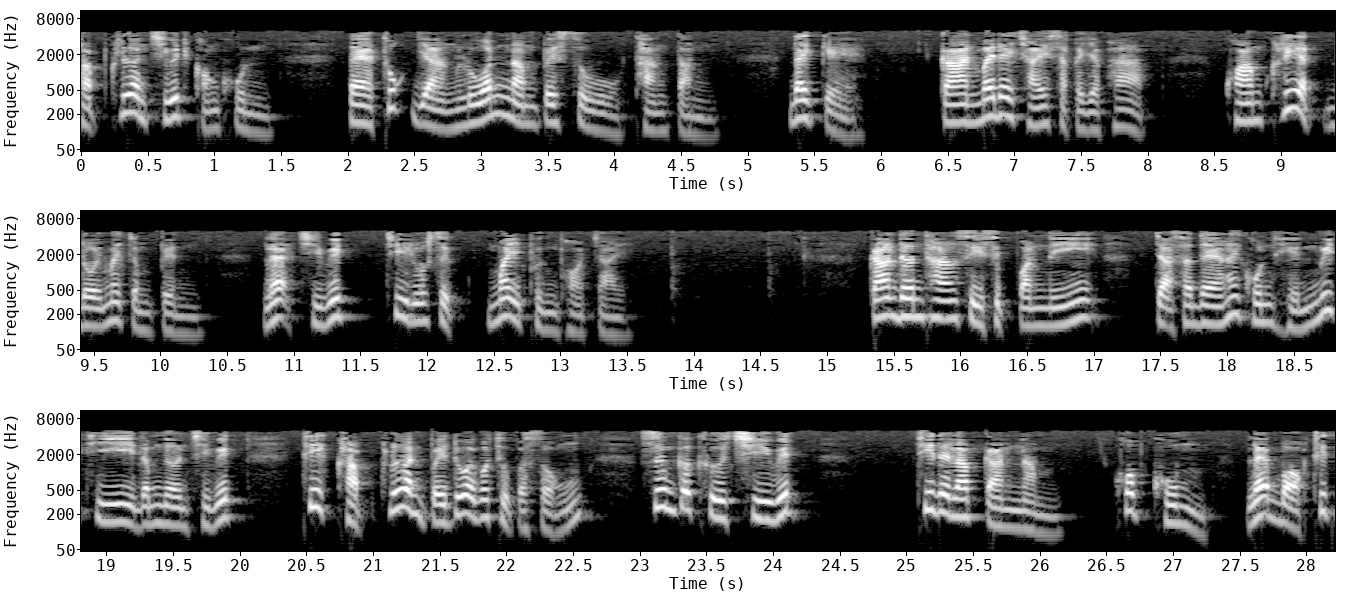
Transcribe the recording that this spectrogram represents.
ขับเคลื่อนชีวิตของคุณ แต่ทุกอย่างล้วนนำไปสู่ทางตัน ได้แก่ การไม่ได้ใช้ศักยภาพ ความเครียดโดยไม่จำเป็น และชีวิตที่รู้สึก ไม่พึงพอใจ การเดินทาง 40 วันนี้จะแสดงให้คุณเห็นวิธีดำเนินชีวิตที่ขับเคลื่อนไปด้วยวัตถุประสงค์ ซึ่งก็คือชีวิตที่ได้รับการนำควบคุมและบอกทิศ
